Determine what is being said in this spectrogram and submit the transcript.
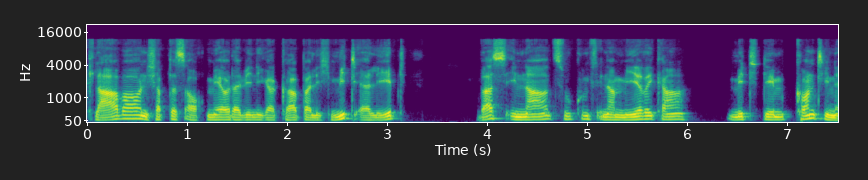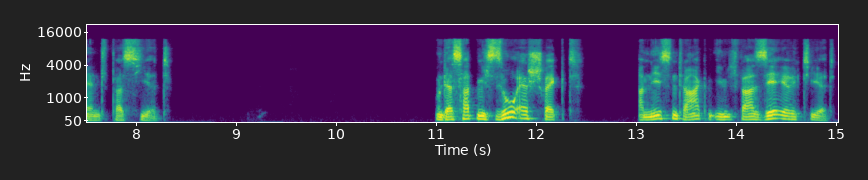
klar war, und ich habe das auch mehr oder weniger körperlich miterlebt, was in naher Zukunft in Amerika mit dem Kontinent passiert. Und das hat mich so erschreckt. Am nächsten Tag, ich war sehr irritiert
